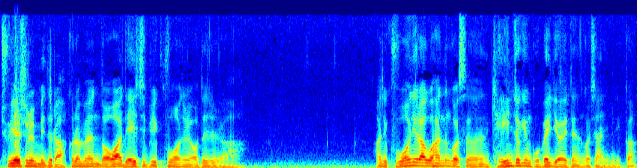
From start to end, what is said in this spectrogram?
주 예수를 믿으라. 그러면 너와 내 집이 구원을 얻으리라. 아니 구원이라고 하는 것은 개인적인 고백이어야 되는 것이 아닙니까?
